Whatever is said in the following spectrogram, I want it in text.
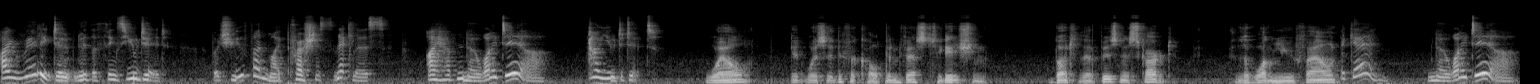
I really don't know the things you did, but you found my precious necklace. I have no idea how you did it. Well, it was a difficult investigation. But the business card, the one you found, Again, no idea.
